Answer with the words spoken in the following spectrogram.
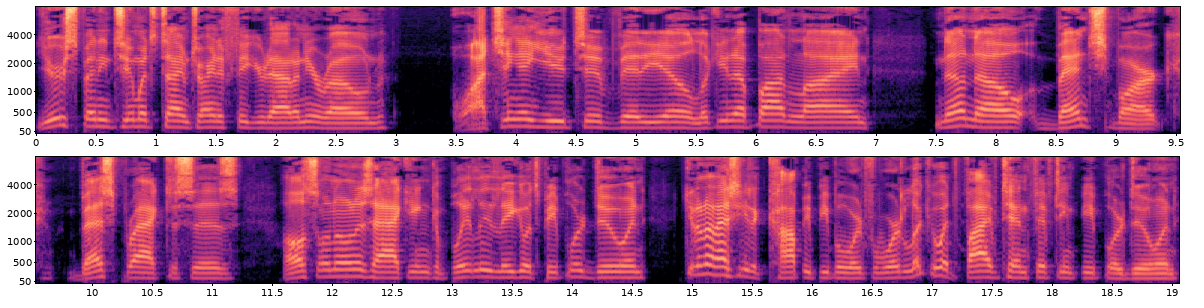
You're spending too much time trying to figure it out on your own, watching a YouTube video, looking up online. No, no, benchmark, best practices, also known as hacking, completely legal. It's people are doing. I'm not asking you to copy people word for word. Look at what 5, 10, 15 people are doing,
